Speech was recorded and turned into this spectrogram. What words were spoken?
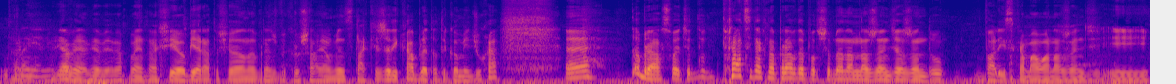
utlenieniu. Ja wiem, ja wiem, ja pamiętam, jak się je obiera, to się one wręcz wykruszają, więc tak, jeżeli kable to tylko miedziucha. E, dobra, słuchajcie, do pracy tak naprawdę potrzebne nam narzędzia rzędu walizka mała narzędzi i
